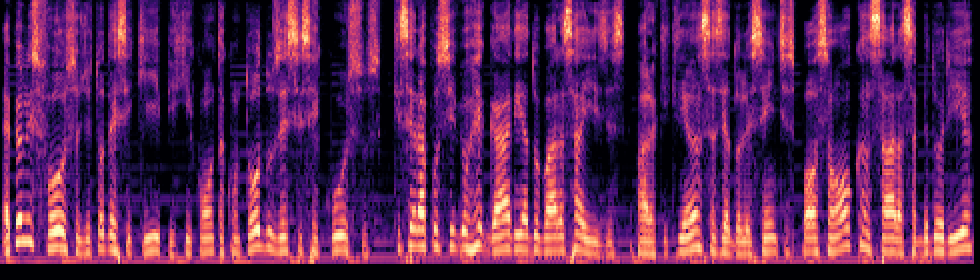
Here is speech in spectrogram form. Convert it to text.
É pelo esforço de toda essa equipe que conta com todos esses recursos que será possível regar e adubar as raízes, para que crianças e adolescentes possam alcançar a sabedoria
